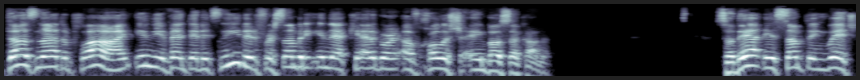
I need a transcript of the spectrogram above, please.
does not apply in the event that it's needed for somebody in that category of chola she'ein bosakana. So that is something which,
